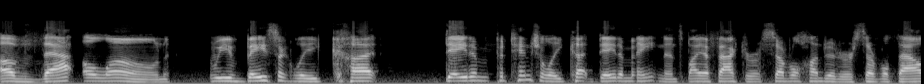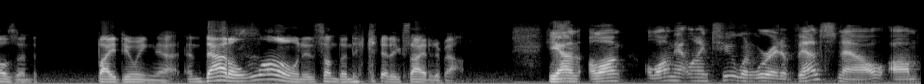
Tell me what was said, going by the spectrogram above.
of that alone, we've basically cut data potentially cut data maintenance by a factor of several hundred or several thousand by doing that. And that alone is something to get excited about. Yeah, and along along that line too, when we're at events now, um,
